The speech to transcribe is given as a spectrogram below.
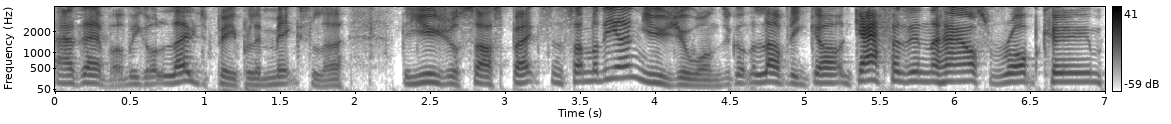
as ever, we've got loads of people in Mixlr, the usual suspects and some of the unusual ones. We've got the lovely gaffers in the house Rob Coombe,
